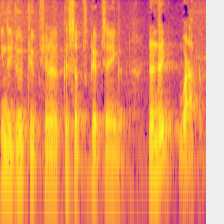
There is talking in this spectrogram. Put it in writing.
இந்த யூடியூப் சேனலுக்கு சப்ஸ்கிரைப் செய்யுங்கள். நன்றி. வணக்கம்.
